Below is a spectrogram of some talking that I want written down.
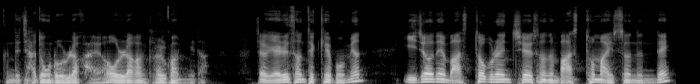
근데 자동으로 올라가요. 올라간 결과입니다. 자, 예를 선택해보면 이전에 master branch에서는 master만 있었는데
